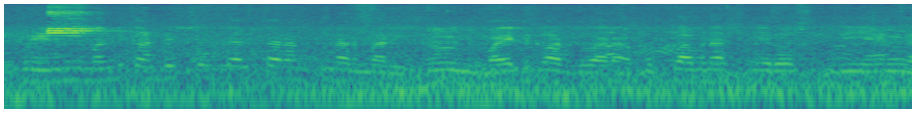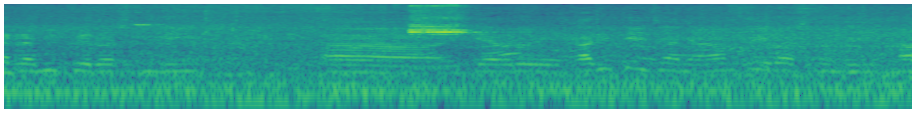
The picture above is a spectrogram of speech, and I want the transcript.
ఇప్పుడు ఎనిమిది మంది కంటెస్టెంట్స్ వెళ్తారు అంటున్నారు మరి. వైల్డ్ కార్డ్ ద్వారా. ముక్కు అవినాష్ పేరు వస్తుంది యాంకర్ రవి పేరు వస్తుంది. ఇంకెవరు? హరితేజ్ అని ఆమె పేరు వస్తుంది. నా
